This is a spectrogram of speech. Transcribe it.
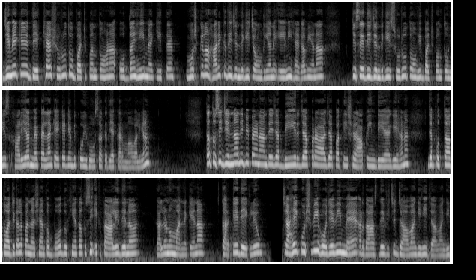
ਜਿਵੇਂ ਕਿ ਦੇਖਿਆ ਸ਼ੁਰੂ ਤੋਂ ਬਚਪਨ ਤੋਂ, ਹਨਾ? ਉਦਾਂ ਹੀ ਮੈਂ ਕੀਤਾ। ਮੁਸ਼ਕਿਲਾਂ ਹਰ ਇੱਕ ਦੀ ਜ਼ਿੰਦਗੀ ਚ ਆਉਂਦੀਆਂ ਨੇ, ਇਹ ਨਹੀਂ ਹੈਗਾ ਵੀ ਹਨਾ ਕਿਸੇ ਦੀ ਜ਼ਿੰਦਗੀ ਸ਼ੁਰੂ ਤੋਂ ਹੀ, ਬਚਪਨ ਤੋਂ ਹੀ ਸਿਖਾ ਲਿਆ ਮੈਂ ਪਹਿਲਾਂ ਕਹਿ ਕੇ ਹਟੀ ਵੀ ਕੋਈ ਹੋ ਸਕਦੀ ਹੈ ਕਰਮਾਂ ਵਾਲੀ, ਹਨਾ। ਤਾਂ ਤੁਸੀਂ ਜਿਨ੍ਹਾਂ ਦੀ ਵੀ ਭੈਣਾਂ ਦੇ ਜਾਂ ਵੀਰ ਜਾਂ ਭਰਾ ਜਾਂ ਪਤੀ ਸ਼ਰਾਬ ਪੀਂਦੇ ਹੈਗੇ, ਹਨਾ, ਜਾਂ ਪੁੱਤਾਂ ਤੋਂ ਅੱਜ ਕੱਲ ਆਪਾਂ ਨਸ਼ਿਆਂ ਤੋਂ ਬਹੁਤ ਦੁਖੀ ਦੁਖੀਆਂ ਤਾਂ ਤੁਸੀਂ 41 ਦਿਨ ਗੱਲ ਨੂੰ ਮੰਨ ਕੇ ਨਾ ਕਰਕੇ ਦੇਖ ਲਿਓ। ਚਾਹੇ ਕੁਝ ਵੀ ਹੋ ਜੇ ਵੀ ਮੈਂ ਅਰਦਾਸ ਦੇ ਵਿੱਚ ਜਾਵਾਂਗੀ ਹੀ ਜਾਵਾਂਗੀ।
